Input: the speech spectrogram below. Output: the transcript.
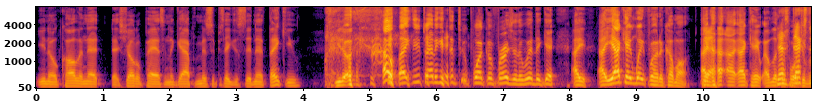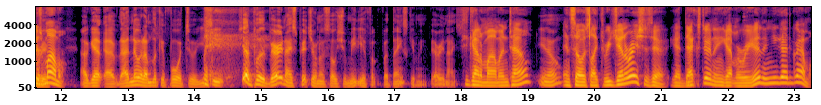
You know, calling that that shuttle pass and the guy from Mississippi State just sitting there, thank you. You know, I was like you're trying to get the two point conversion to win the game. I, I yeah, I can't wait for her to come on. Yeah. I, I, I can't. I'm looking That's forward Dexter's to it. mama. I get. I, I know it. I'm looking forward to. You see, she had to put a very nice picture on her social media for, for Thanksgiving. Very nice. She's got a mama in town, You know, and so it's like three generations there. You got Dexter, and then you got Maria, and then you got Grandma.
